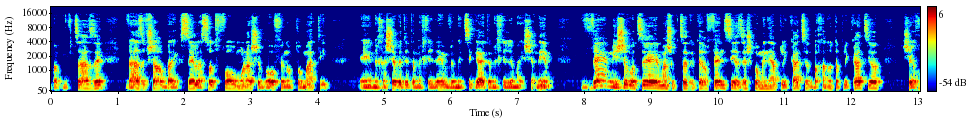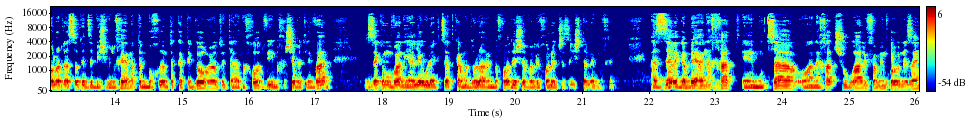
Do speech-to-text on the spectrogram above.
במבצע הזה, ואז אפשר באקסל לעשות פורמולה שבאופן אוטומטי מחשבת את המחירים ומציגה את המחירים הישנים. ומי שרוצה משהו קצת יותר פנסי אז יש כל מיני אפליקציות בחנות אפליקציות שיכולות לעשות את זה בשבילכם, אתם בוחרים את הקטגוריות, את ההנחות והיא מחשבת לבד. זה כמובן יעלה אולי קצת כמה דולרים בחודש אבל יכול להיות שזה ישתלם לכם. אז זה לגבי הנחת אה, מוצר או הנחת שורה לפעמים קוראים לזה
